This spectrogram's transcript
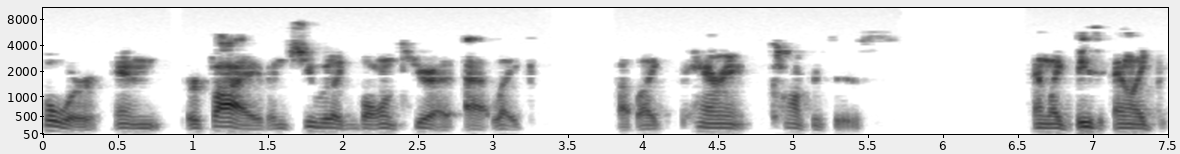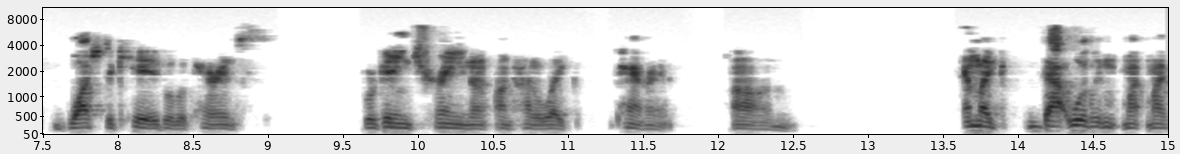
four and, or five and she would like volunteer at, at like, at like parent conferences and like these, and like watch the kids or the parents were getting trained on, on how to like parent. Um, and like that was like my, my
